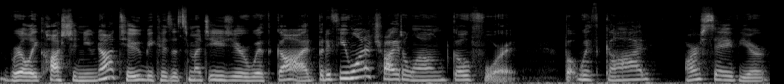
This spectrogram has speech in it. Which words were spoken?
really caution you not to because it's much easier with God. But if you want to try it alone, go for it. But with God, our Savior,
